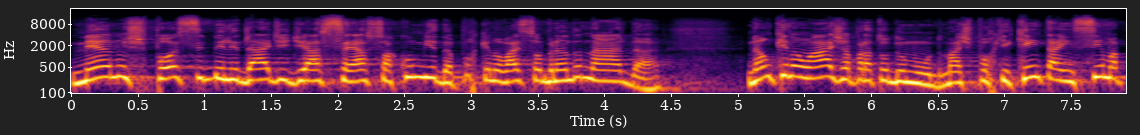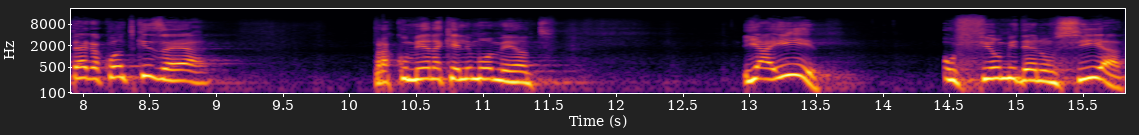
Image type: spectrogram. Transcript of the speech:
menos possibilidade de acesso à comida, porque não vai sobrando nada. Não que não haja para todo mundo, mas porque quem está em cima pega quanto quiser para comer naquele momento. E aí, o filme denuncia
